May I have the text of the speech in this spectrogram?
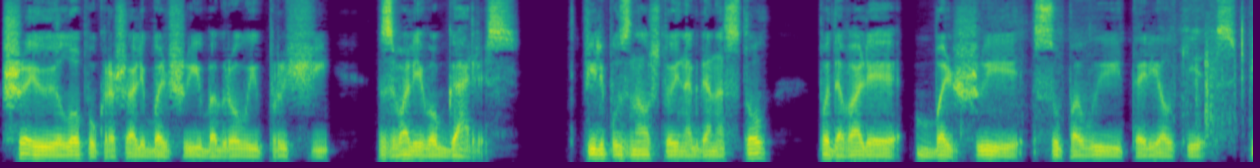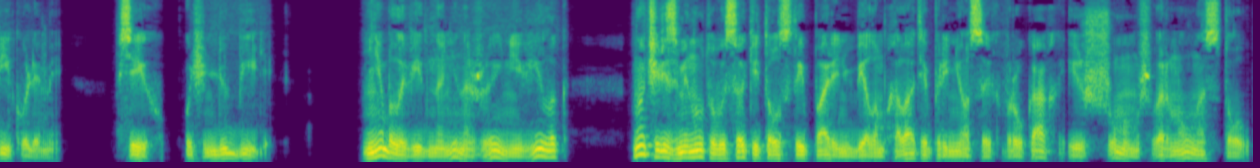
Шею и лоб украшали большие багровые прыщи. Звали его Гаррис. Филипп узнал, что иногда на стол подавали большие суповые тарелки с пикулями. Все их очень любили. Не было видно ни ножей, ни вилок, но через минуту высокий толстый парень в белом халате принес их в руках и с шумом швырнул на стол.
